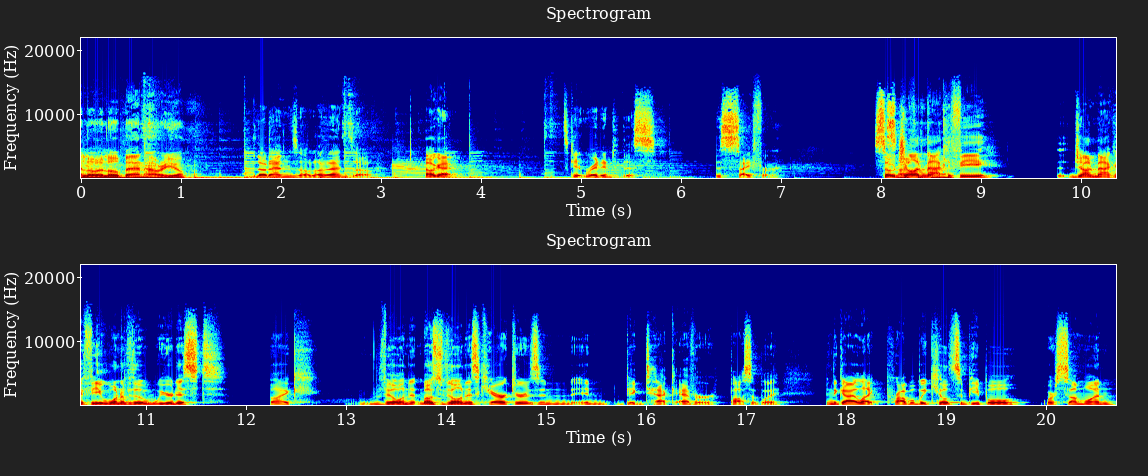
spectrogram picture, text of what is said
Hello, hello, Ben. How are you? Lorenzo, Lorenzo. Okay, let's get right into this this Cyber. So Cyber John time. McAfee, John McAfee, one of the weirdest, like villain, most villainous characters in in big tech ever, possibly. I mean, the guy like probably killed some people or someone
